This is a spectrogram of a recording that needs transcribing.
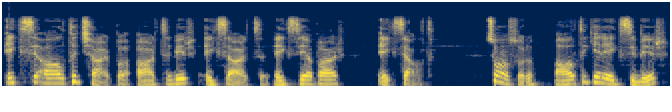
Eksi 6 çarpı artı 1 eksi artı eksi yapar. Eksi 6. Son soru 6 kere eksi 1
